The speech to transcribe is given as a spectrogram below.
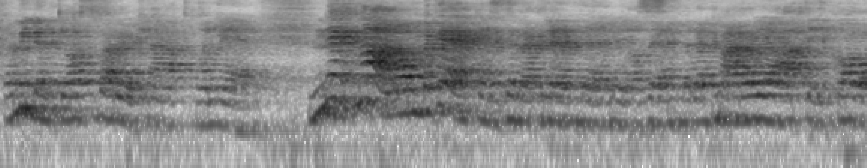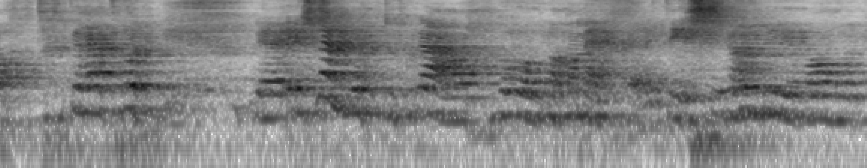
mert mindenki azt várja, hogy hát ha nyer. Ne, nálam meg elkezdenek rendelni az emberek már a játék alatt. Tehát, hogy, és nem jöttük rá a dolognak a megfejtésére, hogy miért van, hogy,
